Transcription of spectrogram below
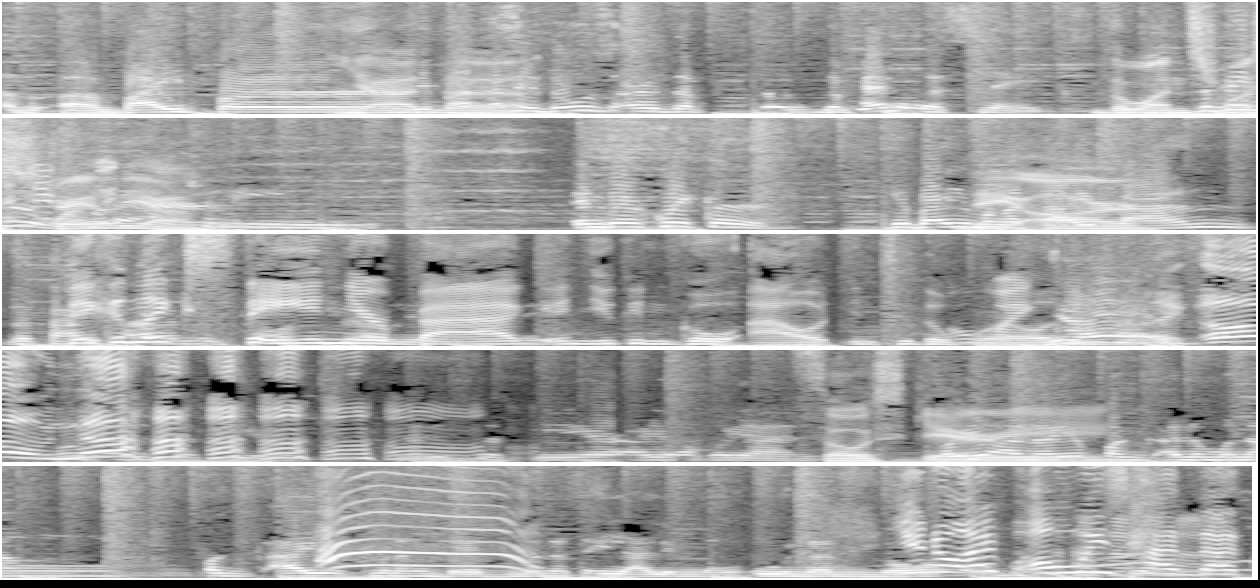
uh, uh, viper, Yeah, di ba? the- Kasi those are the the venomous snakes. The ones The from bigger ones Australia. actually and they're quicker. Di ba yung They mga are. titan? The They can like titan stay in your bag and you can go out into the Oh world and be like, oh no! That is the fear. That is the fear. Ayoko yan. So Pag scary. ano, yung pag ano mo ng pag ayos mo ng bed mo nasa ilalim ng unan mo. You know, I've always had that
